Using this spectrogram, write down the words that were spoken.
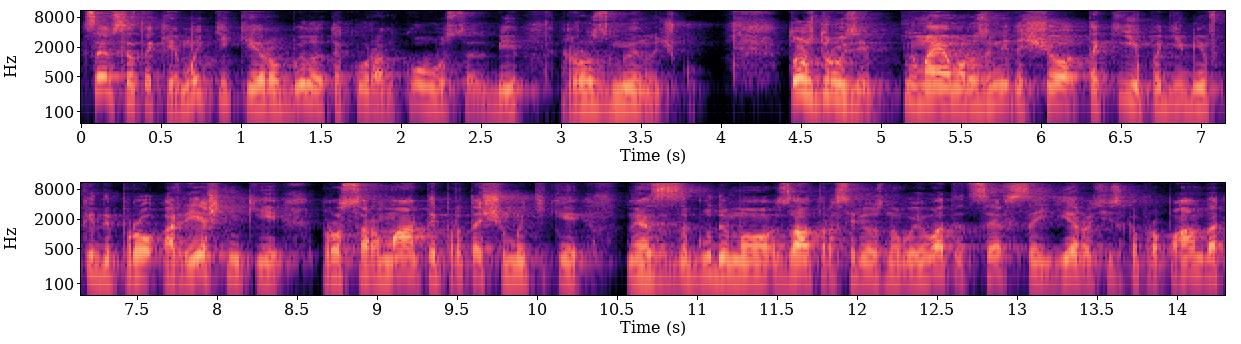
це все таке. Ми тільки робили таку ранкову собі розминочку. Тож, друзі, ми маємо розуміти, що такі подібні вкиди про орешники, про сармати, про те, що ми тільки не будемо завтра серйозно воювати, це все є російська пропаганда,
